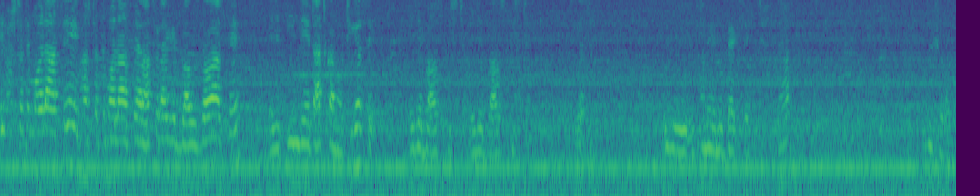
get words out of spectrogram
এই ভাঁজটাতে ময়লা আছে, এই ভাঁজটাতে ময়লা আছে, আর আঁচল আগে ব্লাউজ দেওয়া আছে। এই যে পিন দিয়ে এটা আটকানো, ঠিক আছে? এই যে ব্লাউজ পিসটা এই যে ব্লাউজ পিসটা ঠিক আছে? এই যে এখানে এলো ব্যাক সাইড হ্যাঁ? দুশো টাকা।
